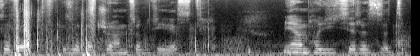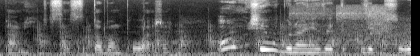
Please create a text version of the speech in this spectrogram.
sobie zobaczyłam, co gdzie jest. Miałam chodzić teraz za typami, to se z tobą połażę. O, mi się ubranie zep- zepsuło.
